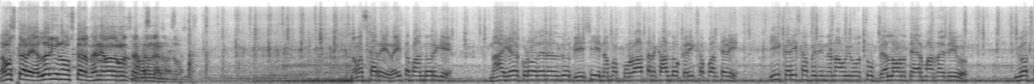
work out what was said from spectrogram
ನಮಸ್ಕಾರ ಎಲ್ಲರಿಗೂ ನಮಸ್ಕಾರ. ಧನ್ಯವಾದಗಳು ಸರ್. ನಮಸ್ಕಾರ. ನಮಸ್ಕಾರ. ರೀ. ರೈತ ಬಾಂಧವರಿಗೆ ನಾ ಹೇಳ್ಕೊಡೋದೇನದು ದೇಶಿ ನಮ್ಮ ಪುರಾತನ ಕಾಲದ ಕರಿ ಕಬ್ಬ ಅಂತೇಳಿ. ಈ ಕರಿ ಕಬ್ಬದಿಂದ ನಾವು ಇವತ್ತು ಬೆಲ್ಲವನ್ನು ತಯಾರು ಮಾಡ್ತಾ ಇದ್ದೀವಿ. ಇವತ್ತ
